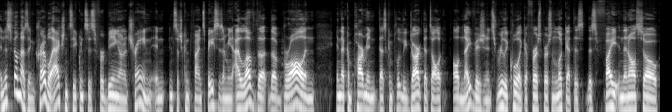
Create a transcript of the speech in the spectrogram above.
and this film has incredible action sequences for being on a train in, in such confined spaces. I mean, I love the the brawl in in that compartment that's completely dark. That's all all night vision. It's really cool, like a first person look at this this fight, and then also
